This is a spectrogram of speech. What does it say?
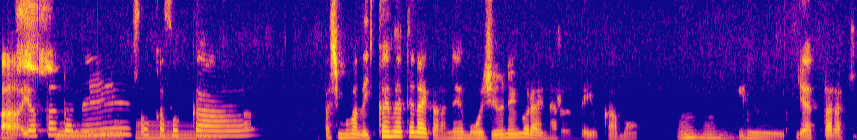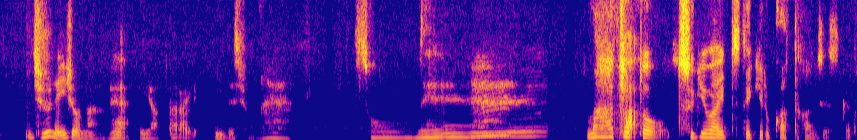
ああ、やったんだね。すそっかそっ。か。私もまだ一回もやってないからね、もう10年ぐらいになるんで、床も。うんうん。うん、やったら、10年以上になるね。やったらいいでしょうね。そうね。まあちょっと次はいつできるかって感じですけど。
